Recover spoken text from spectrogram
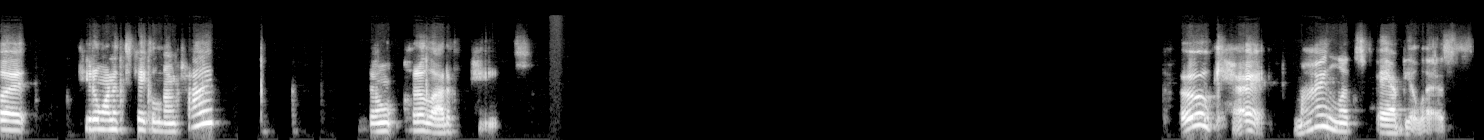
put, if you don't want it to take a long time, don't put a lot of paint. Okay. Mine looks fabulous.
